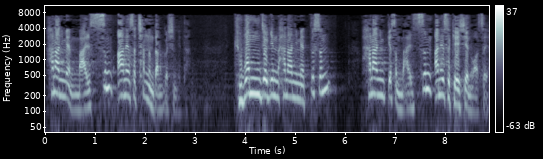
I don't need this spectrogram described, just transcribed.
하나님의 말씀 안에서 찾는다는 것입니다. 규범적인 하나님의 뜻은 하나님께서 말씀 안에서 계시해 놓았어요.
